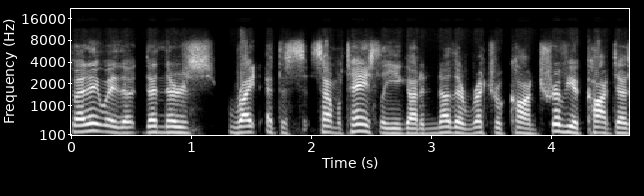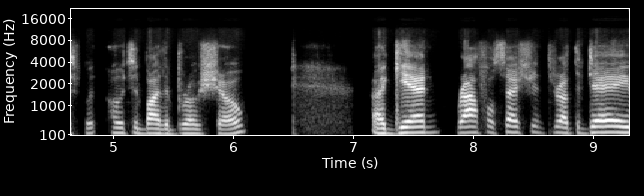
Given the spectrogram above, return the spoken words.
but anyway, the, then there's right at the simultaneously, you got another RetroCon trivia contest with, hosted by the Bro Show. Again, raffle session throughout the day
